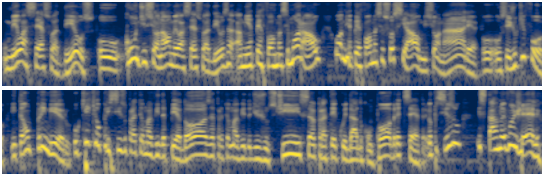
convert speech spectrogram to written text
o meu acesso a Deus ou condicionar o meu acesso a Deus à minha performance moral ou à minha performance social, missionária, ou, ou seja o que for. Então, primeiro, o que, que eu preciso para ter uma vida piedosa, para ter uma vida de justiça, para ter cuidado com o pobre, etc. Eu preciso estar no Evangelho.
